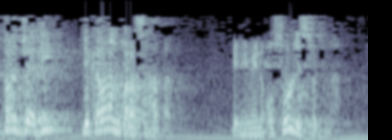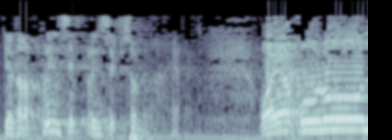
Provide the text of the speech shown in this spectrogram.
terjadi di kalangan para sahabat. Ini min usul sunnah. Di antara prinsip-prinsip sunnah. Ya. Wa yaqulun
